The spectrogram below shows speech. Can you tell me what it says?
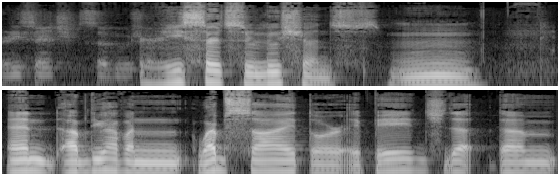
research solution. Research Solutions. Mm. And um, do you have a website or a page that um,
